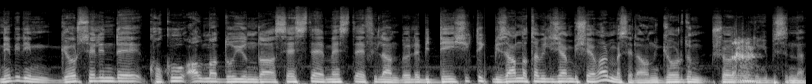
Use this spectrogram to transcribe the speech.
ne bileyim görselinde koku alma duyunda seste meste filan böyle bir değişiklik bize anlatabileceğin bir şey var mı mesela onu gördüm şöyle oldu gibisinden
